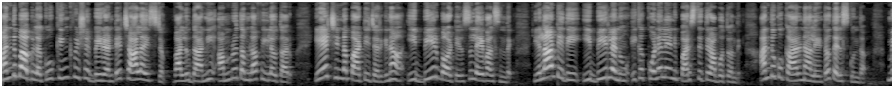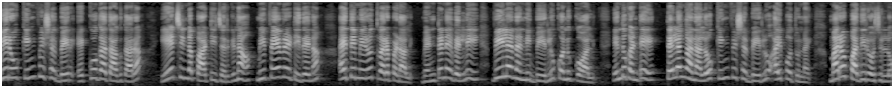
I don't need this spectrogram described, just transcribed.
మందుబాబులకు కింగ్ ఫిషర్ బీర్ అంటే చాలా ఇష్టం. వాళ్ళు దాన్ని అమృతంలా ఫీల్ అవుతారు. ఏ చిన్న పార్టీ జరిగినా ఈ బీర్ బాటిల్స్ లేవాల్సిందే. ఇలాంటిది ఈ బీర్లను ఇక కొనలేని పరిస్థితి రాబోతోంది. అందుకు కారణాలేంటో తెలుసుకుందాం. మీరు కింగ్ ఫిషర్ బీర్ ఎక్కువగా తాగుతారా? ఏ చిన్న పార్టీ జరిగినా మీ ఫేవరెట్ ఇదేనా? అయితే మీరు త్వరపడాలి. వెంటనే వెళ్ళి వీలైనన్ని బీర్లు కొనుక్కోవాలి. ఎందుకంటే తెలంగాణలో కింగ్ ఫిషర్ బీర్లు అయిపోతున్నాయి. మరో పది రోజుల్లో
